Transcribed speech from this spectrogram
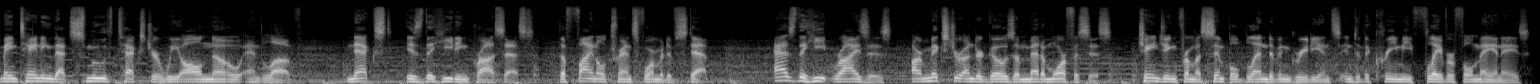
maintaining that smooth texture we all know and love. Next is the heating process, the final transformative step. As the heat rises, our mixture undergoes a metamorphosis, changing from a simple blend of ingredients into the creamy, flavorful mayonnaise.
